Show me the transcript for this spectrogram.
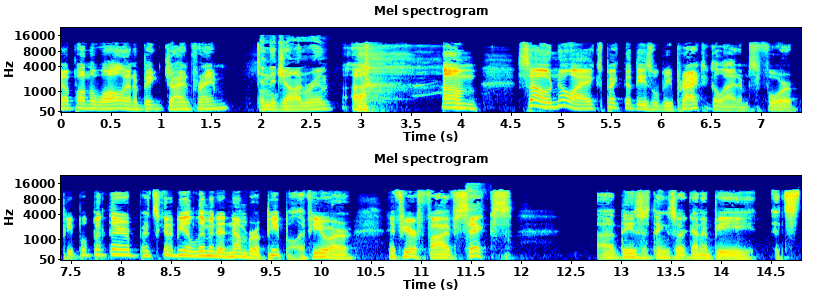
up on the wall in a big giant frame. In the John room, Um, so no, I expect that these will be practical items for people, but they're it's going to be a limited number of people. If you are if you're five six, uh, these things are going to be it's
